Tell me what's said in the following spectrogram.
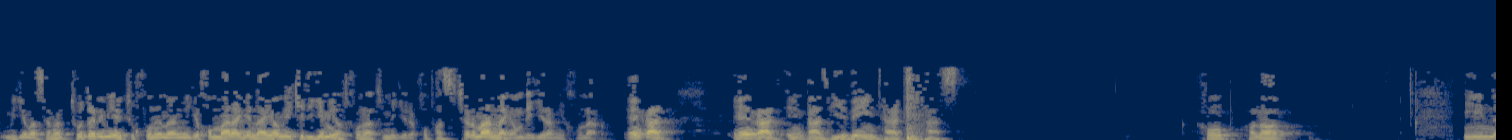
میگه مثلا تو داری میای تو خونه من میگه خب من اگه نیام یکی دیگه میاد خونتون می‌گیره. خب پس چرا من نیام بگیرم این خونه رو؟ اینقدر اینقدر این قضیه به این ترتیب هست. خب حالا این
